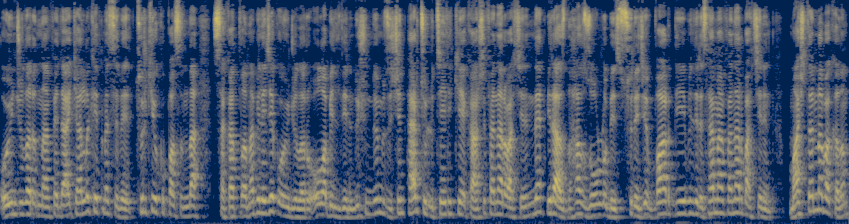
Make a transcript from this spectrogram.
oyuncularından fedakarlık etmesi ve Türkiye Kupası'nda sakatlanabilecek oyuncuları olabildiğini düşündüğümüz için her türlü tehlikeye karşı Fenerbahçe'nin de biraz daha zorlu bir süreci var diyebiliriz. Hemen Fenerbahçe'nin maçlarına bakalım.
